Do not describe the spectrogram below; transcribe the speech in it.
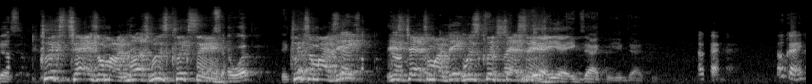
you just Clix chat is on my nuts. What is Click saying? say what? Clix on my dick. His chat's on my dick. What is Clix chat Yeah, saying? yeah, exactly, exactly. Okay. Okay.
